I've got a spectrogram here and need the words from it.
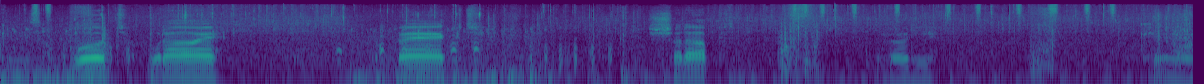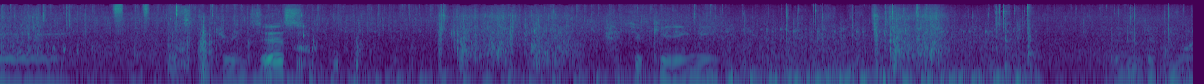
give me some wood. Would I? Perfect. Shut up. Birdie. Okay. Drink this. you kidding me? A little bit more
